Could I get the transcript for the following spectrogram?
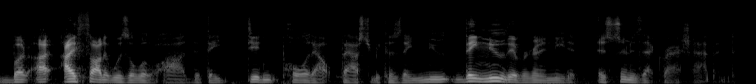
but I, I thought it was a little odd that they didn't pull it out faster because they knew they knew they were going to need it as soon as that crash happened.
